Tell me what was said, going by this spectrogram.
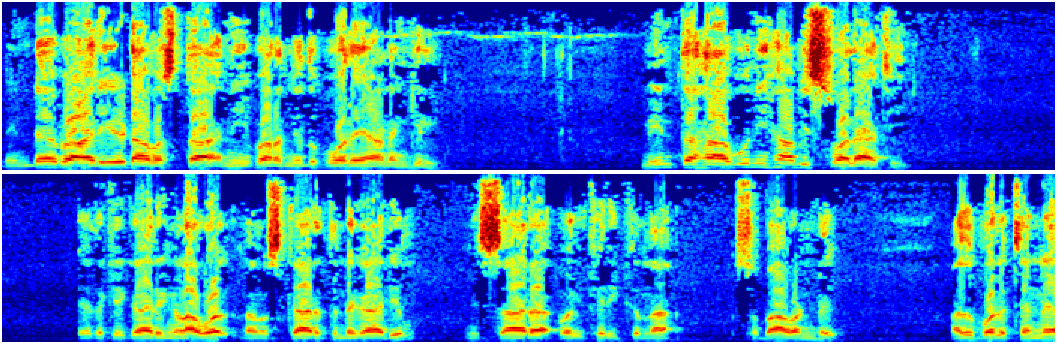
നിന്റെ ഭാര്യയുടെ അവസ്ഥ നീ പറഞ്ഞതുപോലെയാണെങ്കിൽ ഏതൊക്കെ കാര്യങ്ങൾ അവൾ നമസ്കാരത്തിന്റെ കാര്യം നിസ്സാരവൽക്കരിക്കുന്ന സ്വഭാവമുണ്ട്. അതുപോലെ തന്നെ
